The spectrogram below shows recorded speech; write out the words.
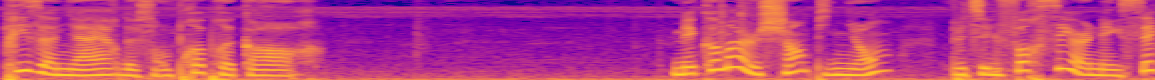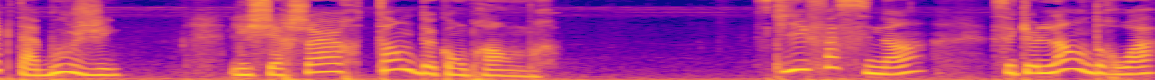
prisonnière de son propre corps. Mais comment un champignon peut-il forcer un insecte à bouger? Les chercheurs tentent de comprendre. Ce qui est fascinant, c'est que l'endroit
